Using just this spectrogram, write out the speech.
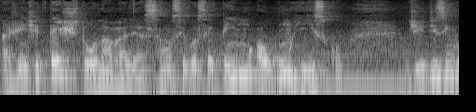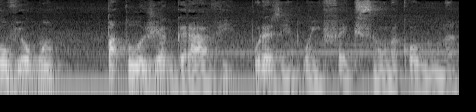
a gente testou na avaliação se você tem algum risco de desenvolver alguma patologia grave, por exemplo, uma infecção na coluna,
